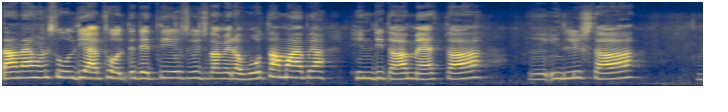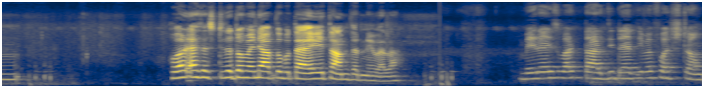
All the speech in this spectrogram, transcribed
ਤਾਂ ਮੈਂ ਹੁਣ ਸਕੂਲ ਦੀ ਐਪ ਖੋਲ ਤੇ ਦਿੱਤੀ ਉਸ ਵਿੱਚ ਤਾਂ ਮੇਰਾ ਬਹੁਤ ਕੰਮ ਆਇਆ ਪਿਆ हिंदी था मैथ था इंग्लिश था हम्म, और एस एस टी तो मैंने आपको बताया ये काम करने वाला मेरा इस बार टारगेट है कि मैं फर्स्ट आऊँ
